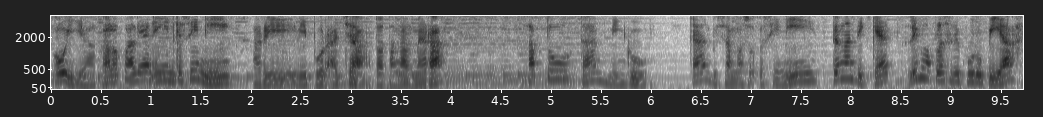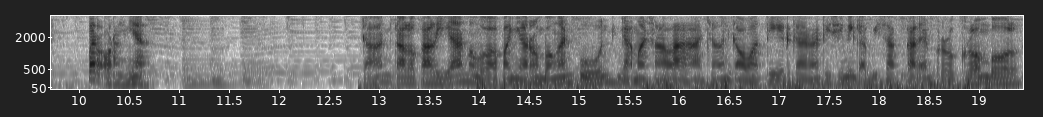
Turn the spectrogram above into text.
Oh iya, kalau kalian ingin ke sini hari libur aja atau tanggal merah, Sabtu dan Minggu, kalian bisa masuk ke sini dengan tiket Rp15.000 per orangnya. Dan kalau kalian membawa banyak rombongan pun nggak masalah, jangan khawatir karena di sini nggak bisa kalian bergerombol.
